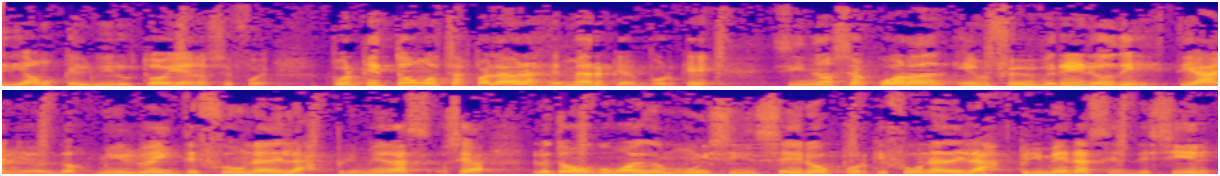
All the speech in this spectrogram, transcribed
Digamos que el virus todavía no se fue. ¿Por qué tomo estas palabras de Merkel? Porque si no se acuerdan, en febrero de este año, el 2020, fue una de las primeras, o sea, lo tomo como algo muy sincero, porque fue una de las primeras en decir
